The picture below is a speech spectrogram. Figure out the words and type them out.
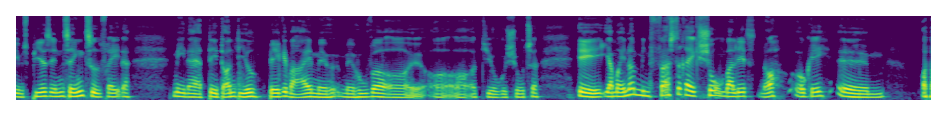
James Pierce inden sengetid fredag, mener at det er done deal. Begge veje med, med Hoover og, øh, og, og, og Diogo Jota. Øh, jeg må indrømme, min første reaktion var lidt, nå, okay. Øhm, og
